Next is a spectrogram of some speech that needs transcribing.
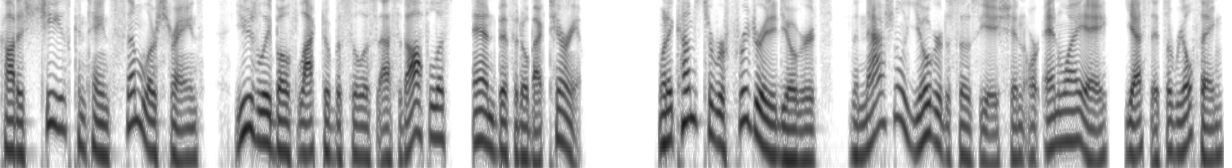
Cottage cheese contains similar strains, usually both Lactobacillus acidophilus and Bifidobacterium. When it comes to refrigerated yogurts, the National Yogurt Association, or NYA, yes, it's a real thing,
